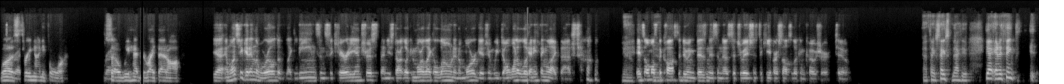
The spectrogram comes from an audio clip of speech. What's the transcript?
was Right. three ninety-four. Right. So we had to write that off. Yeah, and once you get in the world of like liens and security interests, then you start looking more like a loan and a mortgage, and we don't want to look anything like that. So Yeah. it's almost Yeah. the cost of doing business in those situations to keep ourselves looking kosher too. Yeah, thanks, thanks, Matthew. Yeah, and I think it-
